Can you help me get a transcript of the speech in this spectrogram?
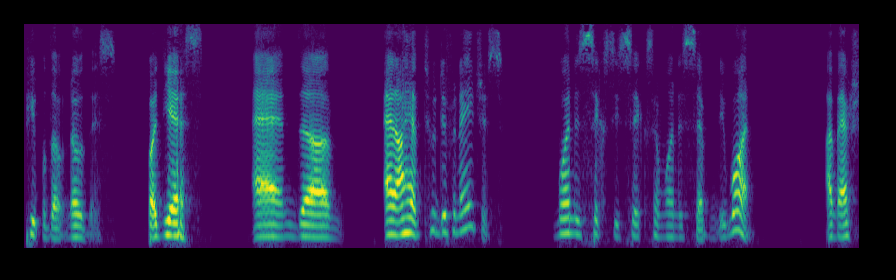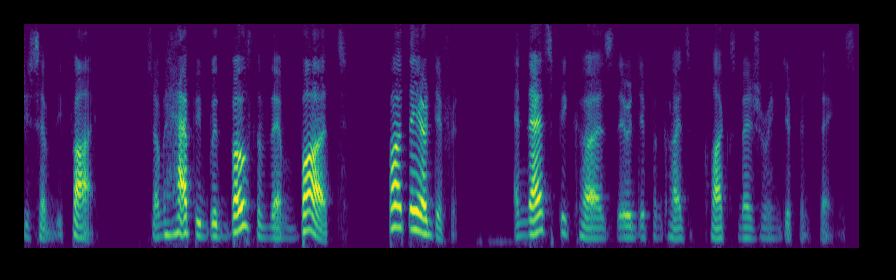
People don't know this, but yes. And um, and I have two different ages. One is 66 and one is 71. I'm actually 75. So I'm happy with both of them, but but they are different. And that's because there are different kinds of clocks measuring different things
